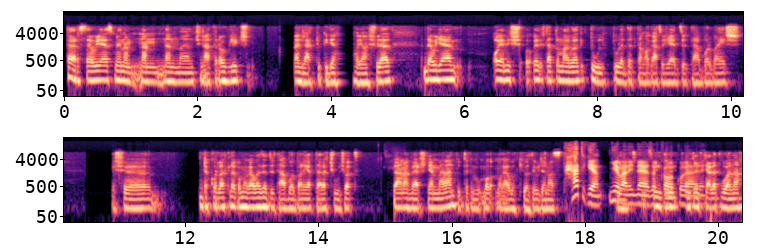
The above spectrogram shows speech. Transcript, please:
Persze, ugye ezt még nem, nem, nem nagyon csinálta Roglic, meglátjuk ide, hogyan sül el, de ugye olyan is, olyan is láttam már, valaki túl, túl magát ugye edzőtáborban, és, és gyakorlatilag magával az edzőtáborban érte el a csúcsot. Talán a versenyen már nem tudtak magából kihozni ugyanazt. Hát igen, nyilván mint, így nehezebb mint, kalkulálni. Mint, mint, kellett volna.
